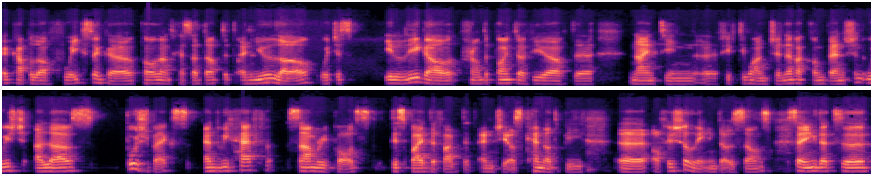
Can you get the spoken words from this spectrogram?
a couple of weeks ago, Poland has adopted a new law which is illegal from the point of view of the 1951 Geneva Convention, which allows pushbacks. And we have some reports, despite the fact that NGOs cannot be uh, officially in those zones, saying that uh,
